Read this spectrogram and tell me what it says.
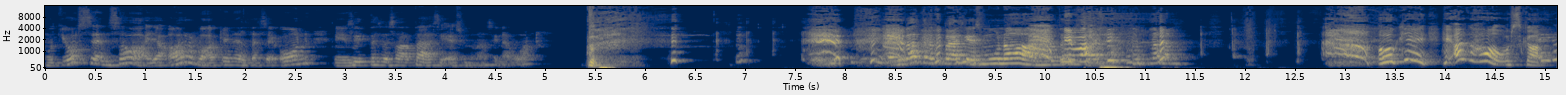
mutta jos sen saa ja arvaa, keneltä se on, niin sitten se saa pääsiäismunan sinä vuonna. Ei välttämättä pääsiäismunaan, mutta niin mä... Okei, okay. hei aika hauska. Eikö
